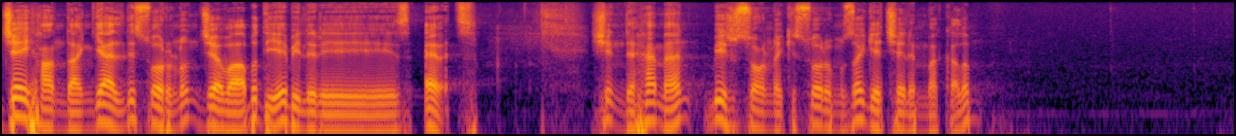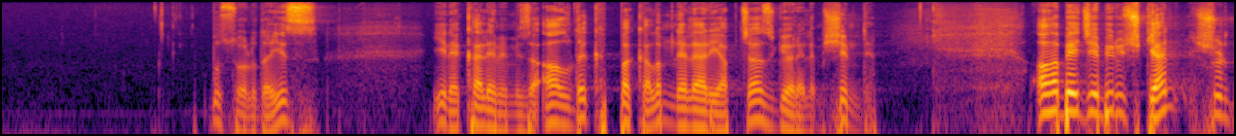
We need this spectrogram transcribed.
Ceyhan'dan geldi sorunun cevabı diyebiliriz. Evet. Şimdi hemen bir sonraki sorumuza geçelim bakalım. Bu sorudayız. Yine kalemimizi aldık. Bakalım neler yapacağız görelim. Şimdi ABC bir üçgen, şu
